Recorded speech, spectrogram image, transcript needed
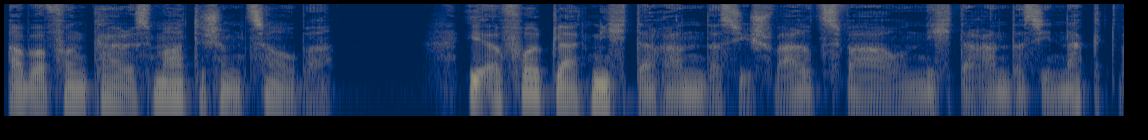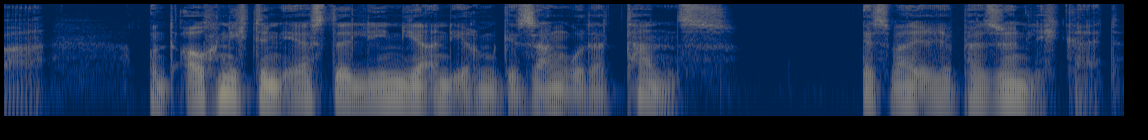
aber von charismatischem Zauber. Ihr Erfolg lag nicht daran, dass sie schwarz war und nicht daran, dass sie nackt war, und auch nicht in erster Linie an ihrem Gesang oder Tanz. Es war ihre Persönlichkeit.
